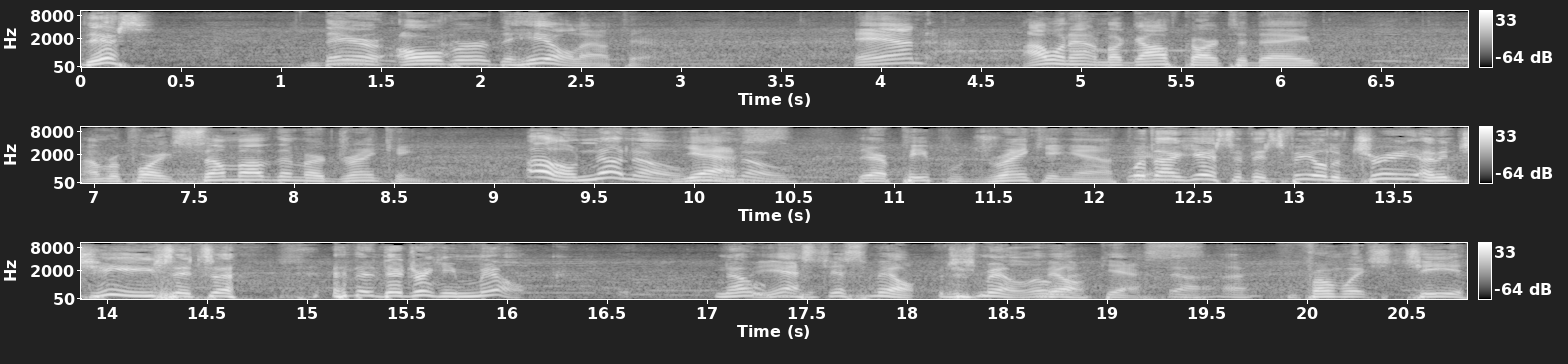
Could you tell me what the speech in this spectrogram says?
Yes. They're over the hill out there. And I went out in my golf cart today. I'm reporting some of them are drinking. Oh no, no. Yes. No. no. There are people drinking out there. Well, I guess if it's field of tree, I mean cheese, it's a they're, drinking milk. No. yes, just milk. Just milk. okay. Milk, yes. Yeah. uh, From which cheese.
